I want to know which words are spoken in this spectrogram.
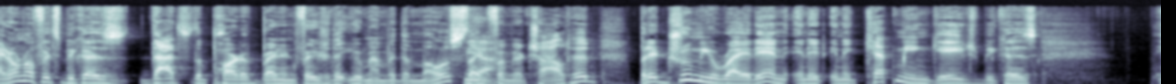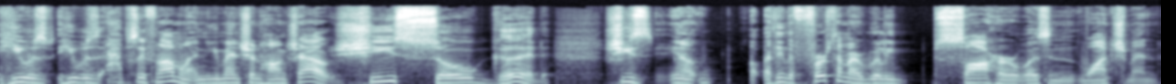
I don't know if it's because that's the part of Brendan Fraser that you remember the most, like Yeah. from your childhood, but it drew me right in, and it and it kept me engaged because he was he was absolutely phenomenal. And you mentioned Hong Chau. She's so good. She's you know I think the first time I really saw her was in Watchmen,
